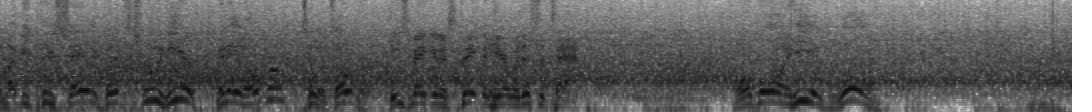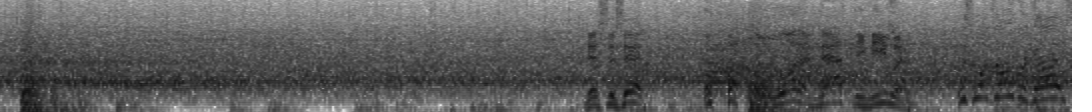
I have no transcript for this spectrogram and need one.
It might be cliche, but it's true here. It ain't over till it's over. He's making a statement here with this attack. Oh boy, he is rolling. This is it. Oh, what a nasty knee lift. This one's over, guys.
